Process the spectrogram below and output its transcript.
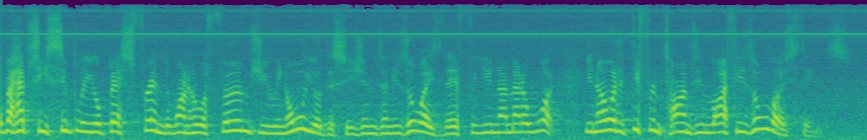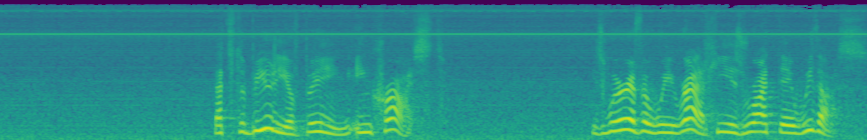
Or perhaps he's simply your best friend, the one who affirms you in all your decisions and is always there for you no matter what. You know what? At different times in life, he is all those things. That's the beauty of being in Christ. Is wherever we're at, he is right there with us.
